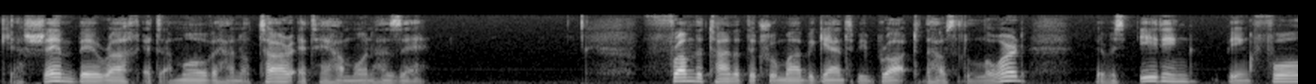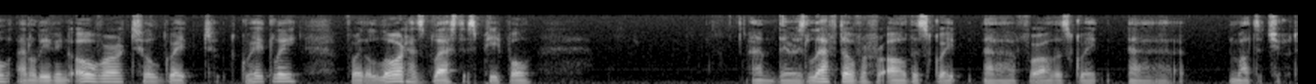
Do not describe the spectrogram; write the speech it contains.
ki Hashem berach et amo v'hanotar et hehamon hazeh. From the time that the truma began to be brought to the house of the Lord, there was eating, being full, and leaving over till great, greatly, for the Lord has blessed his people and there is left over for all this great uh, for all this great uh, multitude.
